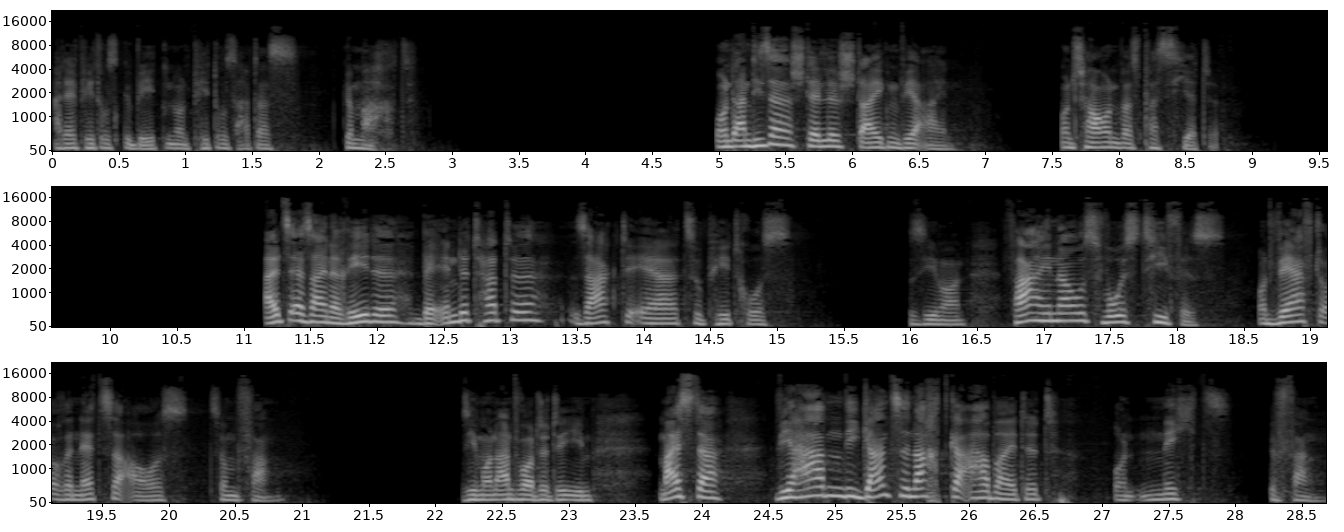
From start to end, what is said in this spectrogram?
hat er Petrus gebeten und Petrus hat das gemacht. Und an dieser Stelle steigen wir ein und schauen, was passierte. Als er seine Rede beendet hatte, sagte er zu Petrus, Simon, fahr hinaus, wo es tief ist, und werft eure Netze aus zum Fang. Simon antwortete ihm, Meister, wir haben die ganze Nacht gearbeitet und nichts gefangen.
